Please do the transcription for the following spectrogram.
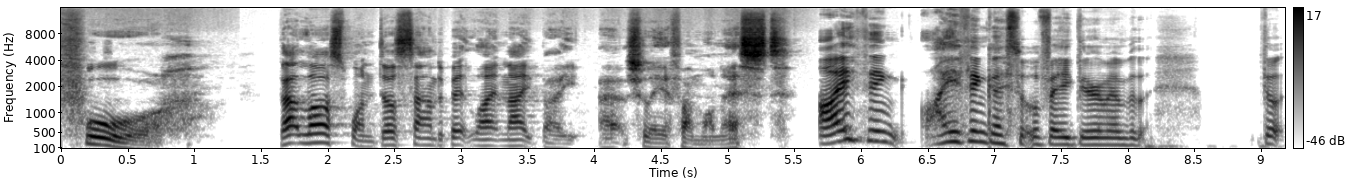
Four. That last one does sound a bit like Nightbait, actually, if I'm honest. I think I think I sort of vaguely remember that the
